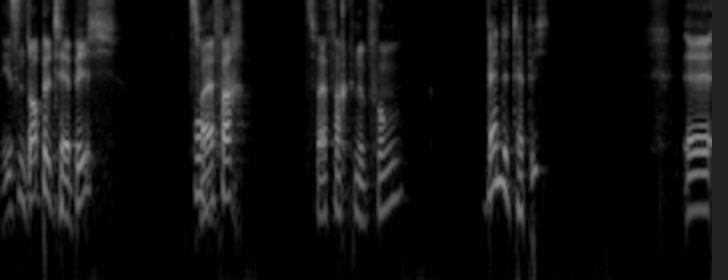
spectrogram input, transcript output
Nee, ist ein Doppelteppich, zweifach, zweifach Knüpfung. Wendeteppich? Äh,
